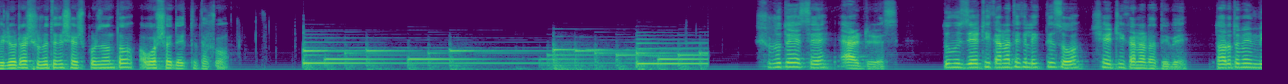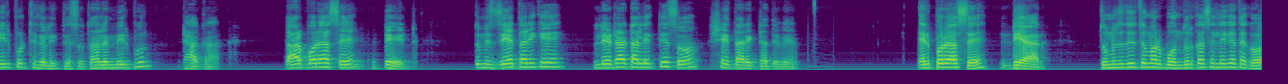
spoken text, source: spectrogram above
ভিডিওটা শুরু থেকে শেষ পর্যন্ত অবশ্যই দেখতে থাকো। শুরুতে এসে অ্যাড্রেস। তুমি যে ঠিকানা থেকে লিখতেছো সেই ঠিকানাটা দেবে। ধরো তুমি মিরপুর থেকে লিখতেছো, তাহলে মিরপুর, ঢাকা। তারপরে আছে ডেট। তুমি যে তারিখে লেটারটা লিখতেছো সেই তারিখটা দেবে। এরপরে আছে ডেয়ার তুমি যদি তোমার বন্ধুর কাছে লিখে থাকো,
